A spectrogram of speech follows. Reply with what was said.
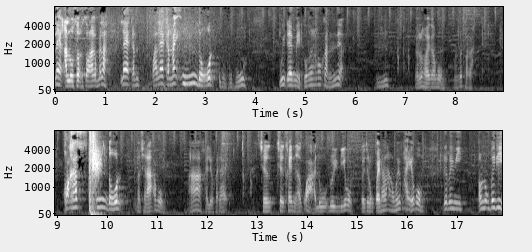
แลกอาโรสลัดกันไหมล่ะแลกกันมาแลกกันไหมอืมโดนโอ้โห วิดาเมจก็เท่ากันเนี่ยอืมแล้วเราถอยกันผม มันก็ถอยละขวาคัสโดน เราชนะครับผม อ่า ใครเร็วใครได้ เชิงเชิงใครเหนือกว่า ดูดูดีๆครับผม เราจะลงไปท่าทางไม่ไหวครับผม เลือดไม่มี เราลงไปดิ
